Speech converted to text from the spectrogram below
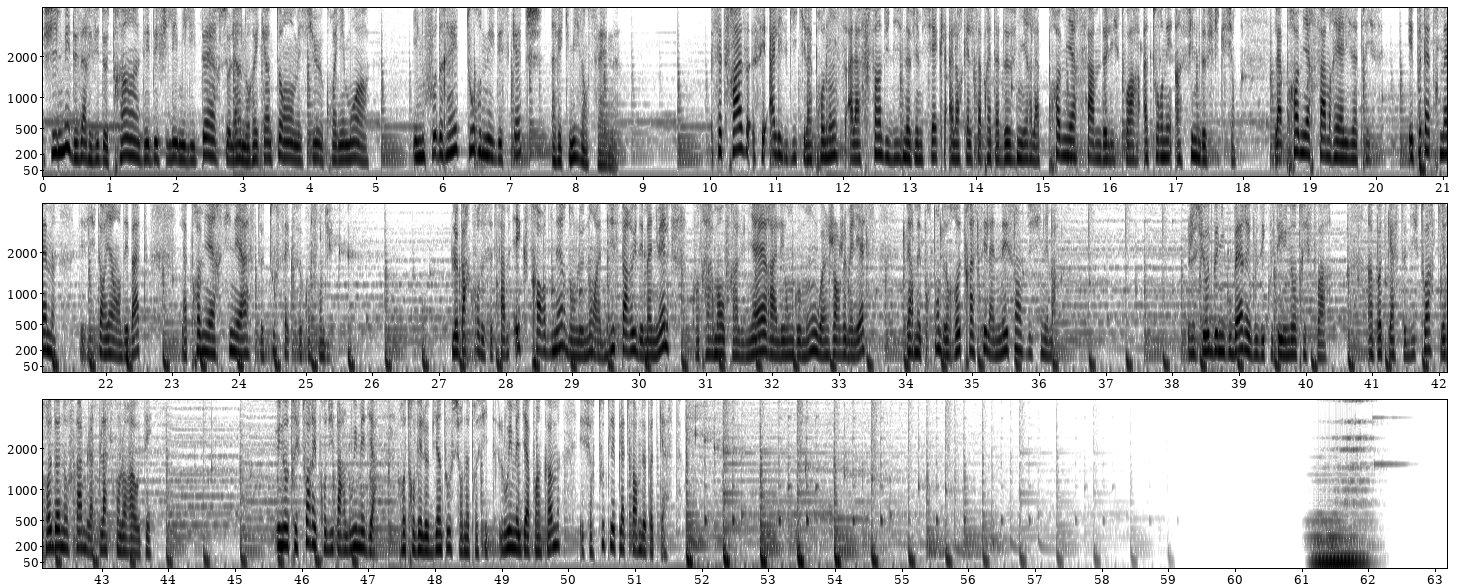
Filmer des arrivées de train, des défilés militaires, cela n'aurait qu'un temps, messieurs, croyez-moi. Il nous faudrait tourner des sketchs avec mise en scène. Cette phrase, c'est Alice Guy qui la prononce à la fin du 19e siècle alors qu'elle s'apprête à devenir la première femme de l'histoire à tourner un film de fiction. La première femme réalisatrice. Et peut-être même, les historiens en débattent, la première cinéaste tous sexes confondus. Le parcours de cette femme extraordinaire dont le nom a disparu des manuels, contrairement aux frères Lumière, à Léon Gaumont ou à Georges Méliès, permet pourtant de retracer la naissance du cinéma. Je suis Aude Goubert et vous écoutez Une autre histoire, un podcast d'histoire qui redonne aux femmes la place qu'on leur a ôtée. Une autre histoire est produit par Louis Média. Retrouvez-le bientôt sur notre site louismedia.com et sur toutes les plateformes de podcast.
